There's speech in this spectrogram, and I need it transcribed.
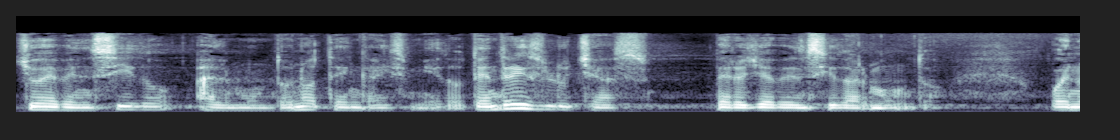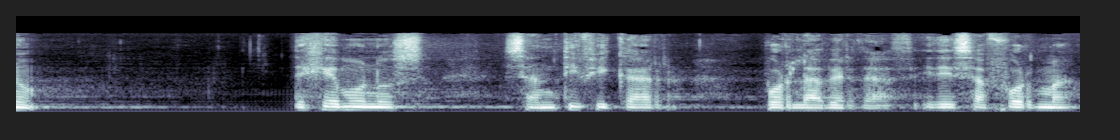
Yo he vencido al mundo, no tengáis miedo. Tendréis luchas, pero yo he vencido al mundo. Bueno, dejémonos santificar por la verdad y de esa forma,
